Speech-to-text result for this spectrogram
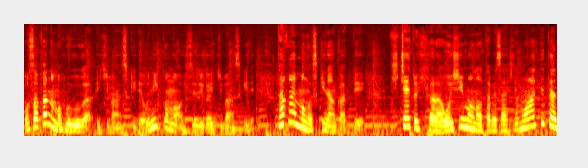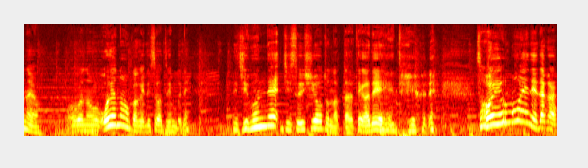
お魚もフグが一番好きでお肉も羊が一番好きで高いものが好きなんかってちっちゃい時から美味しいものを食べさせてもらってたのよ。あの親のおかげですわ全部ね。で自分で自炊しようとなったら手が出えへんっていうね。そういうもんやね。だから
